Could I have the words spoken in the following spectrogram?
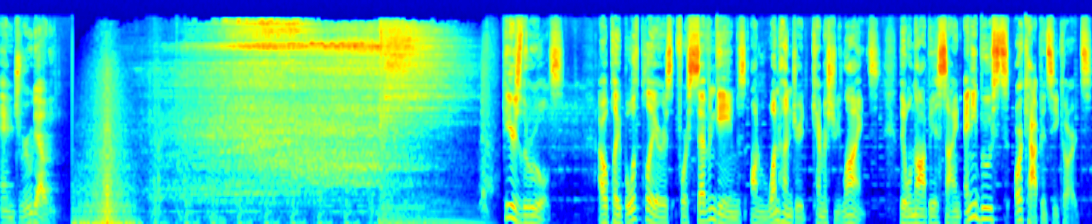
and Drew Doughty. Here's the rules. I will play both players for 7 games on 100 chemistry lines. They will not be assigned any boosts or captaincy cards.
